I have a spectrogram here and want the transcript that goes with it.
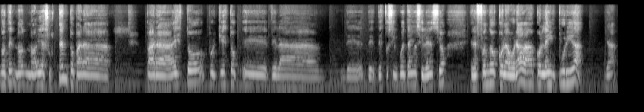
no, había sustento para, para esto, porque esto eh, de, la, de, estos 50 años de silencio, en el fondo colaboraba con la impunidad, ¿ya?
